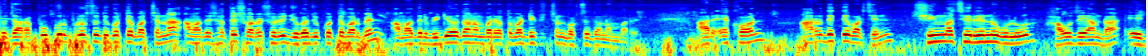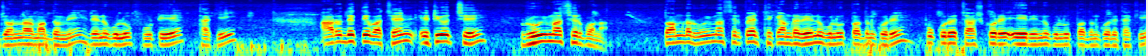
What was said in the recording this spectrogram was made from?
তো যারা পুকুর প্রস্তুতি করতে পারছেন না, আমাদের সাথে সরাসরি যোগাযোগ করতে পারবেন। আমাদের ভিডিও দেওয়া নম্বরে অথবা ডিসক্রিপশন বক্সে দেওয়া নম্বরে। আর এখন আরও দেখতে পাচ্ছেন, শিং মাছের রেণুগুলোর হাউজে আমরা এই জন্নার মাধ্যমে রেণুগুলো ফুটিয়ে থাকি। আরও দেখতে পাচ্ছেন, এটি হচ্ছে রুই মাছের পোনা তো আমরা রুই মাছের পেট থেকে আমরা রেণুগুলো উৎপাদন করে পুকুরে চাষ করে এই রেণুগুলো উৎপাদন করে থাকি।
